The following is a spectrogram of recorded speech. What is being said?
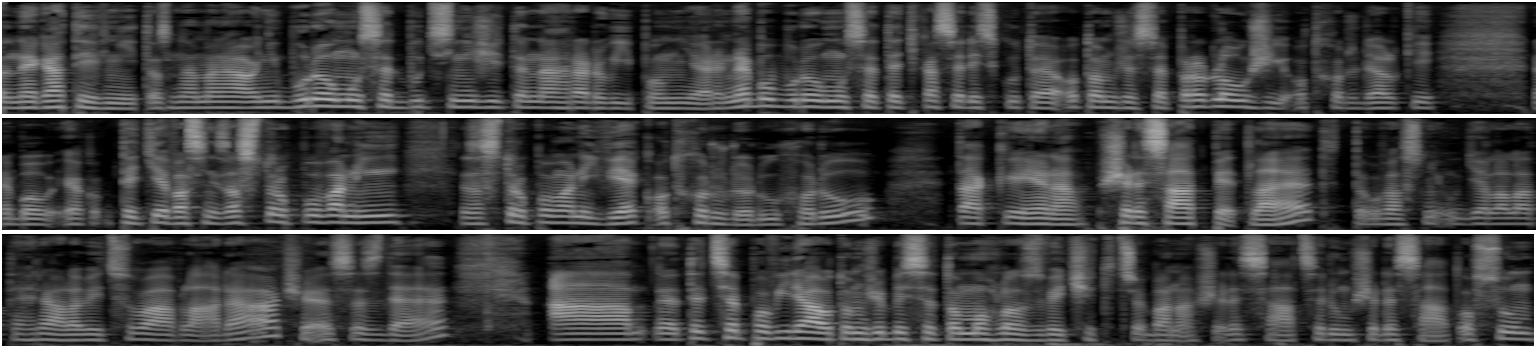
e, negativní. To znamená, oni budou muset buď snížit ten náhradový poměr, nebo budou muset, teďka se diskutuje o tom, že se prodlouží odchod délky, nebo jako teď je vlastně zastropovaný, zastropovaný věk odchodu do důchodu, tak je na 65 let, to vlastně udělala tehdy levicová vláda ČSSD a teď se povídá o tom, že by se to mohlo zvětšit třeba na 67, 68,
